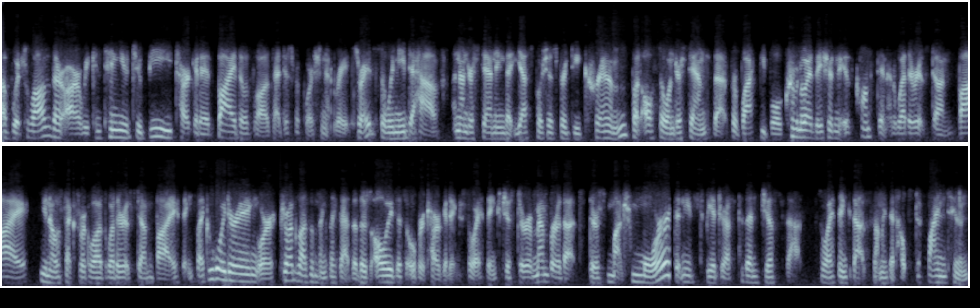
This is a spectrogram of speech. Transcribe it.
of which laws there are, we continue to be targeted by those laws at disproportionate rates, right? So we need to have an understanding that yes pushes for decrim, but also understands that for Black people, criminalization is constant, and whether it's done by you know sex work laws, whether it's done by things like loitering or drug laws and things like that, that there's always this over targeting. So I think just to remember that there's much more that needs to be addressed than just that. So I think that's something that helps to fine tune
